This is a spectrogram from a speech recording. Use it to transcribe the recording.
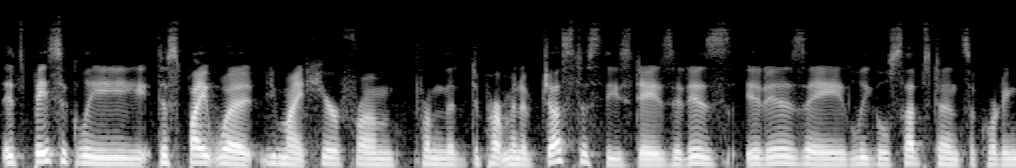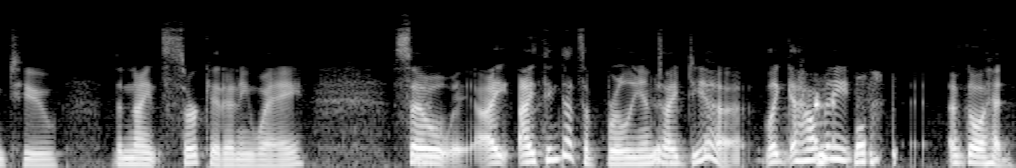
it's basically, despite what you might hear from from the Department of Justice these days, it is it is a legal substance according to the Ninth Circuit, anyway. So yeah. I I think that's a brilliant yeah. idea. Like how and many? Most, uh, go ahead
